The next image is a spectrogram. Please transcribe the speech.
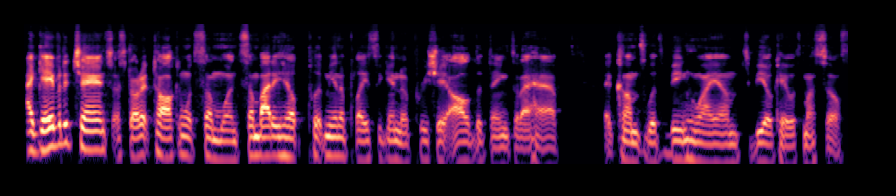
I gave it a chance. I started talking with someone. Somebody helped put me in a place again to appreciate all of the things that I have that comes with being who I am, to be okay with myself.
